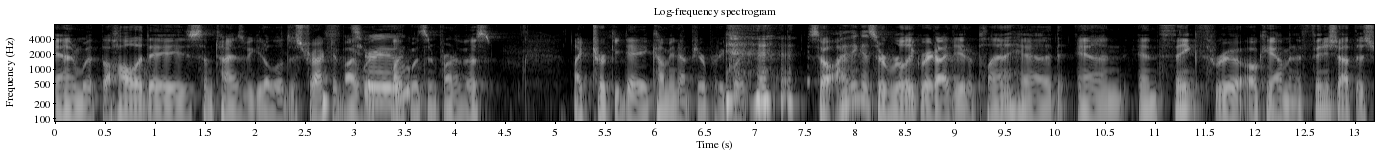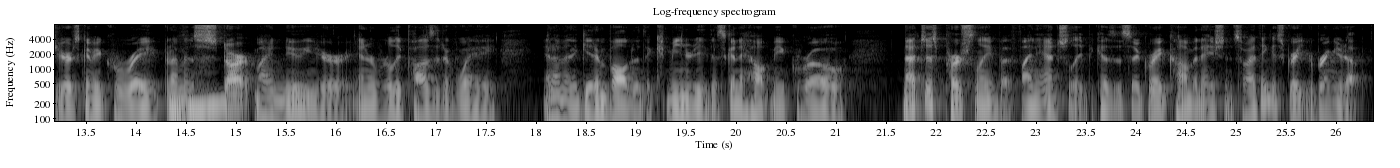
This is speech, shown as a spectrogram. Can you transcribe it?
And with the holidays, sometimes we get a little distracted by what, like what's in front of us, like Turkey Day coming up here pretty quick. so I think it's a really great idea to plan ahead and and think through. Okay, I'm going to finish out this year. It's going to be great, but I'm going to mm-hmm. start my new year in a really positive way, and I'm going to get involved with the community that's going to help me grow. Not just personally, but financially, because it's a great combination. So I think it's great you're bringing it up.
